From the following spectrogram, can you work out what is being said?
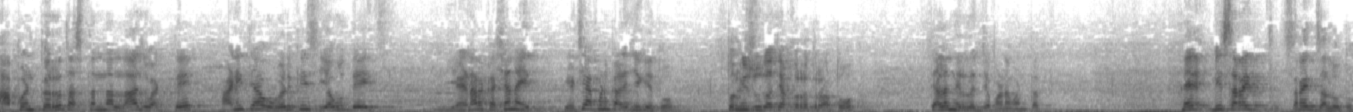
आपण करत असताना लाज वाटते आणि त्या उघडकीस येऊ द्यायच येणार कशा नाहीत याची आपण काळजी घेतो. तरीसुद्धा त्या करत राहतो. त्याला निर्लज्जपणा म्हणतात. नाही मी सराईत सराईत झालो होतो.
